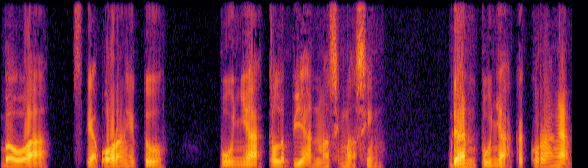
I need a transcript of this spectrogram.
bahwa setiap orang itu punya kelebihan masing-masing dan punya kekurangan.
